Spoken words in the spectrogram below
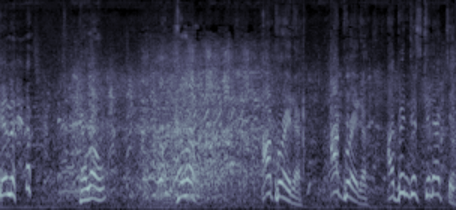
and a... Hello? Hello? Operator. Operator. I've been disconnected.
